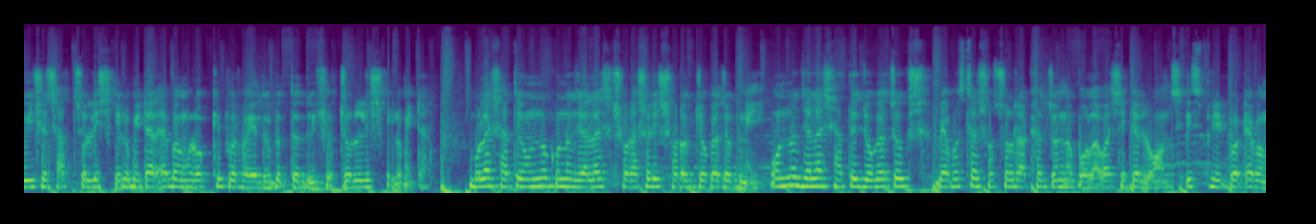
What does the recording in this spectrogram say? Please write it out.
দুইশো সাতচল্লিশ কিলোমিটার এবং লক্ষ্মীপুর হয়ে দূরত্ব দুইশো চল্লিশ কিলোমিটার। বোলার সাথে অন্য কোনো জেলার সরাসরি সড়ক যোগাযোগ নেই। অন্য জেলার সাথে যোগাযোগ ব্যবস্থা সচল রাখার জন্য বোলাবাসীকে লঞ্চ, স্পিডবোট এবং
